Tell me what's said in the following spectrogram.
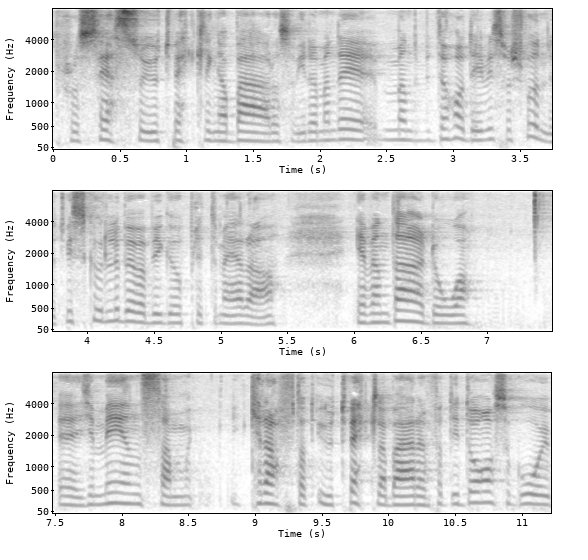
process och utveckling av bär och så vidare, men det, men det har delvis försvunnit. Vi skulle behöva bygga upp lite mera, även där då, eh, gemensam kraft att utveckla bären. För att idag så går ju,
